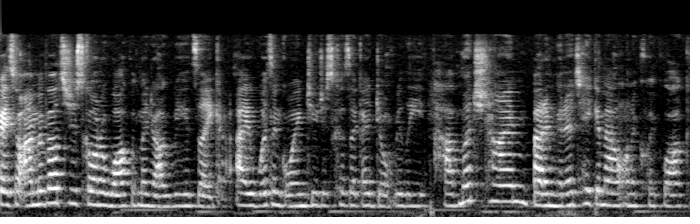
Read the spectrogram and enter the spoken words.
Okay, so I'm about to just go on a walk with my dog because like I wasn't going to just because like I don't really have much time, but I'm gonna take him out on a quick walk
